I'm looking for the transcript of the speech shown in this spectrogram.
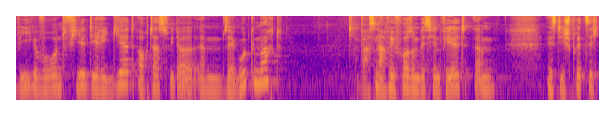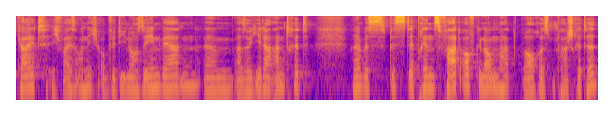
wie gewohnt viel dirigiert, auch das wieder ähm, sehr gut gemacht. Was nach wie vor so ein bisschen fehlt, ähm, ist die Spritzigkeit. Ich weiß auch nicht, ob wir die noch sehen werden. Ähm, also jeder Antritt, ne, bis, bis der Prinz Fahrt aufgenommen hat, braucht es ein paar Schritte.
